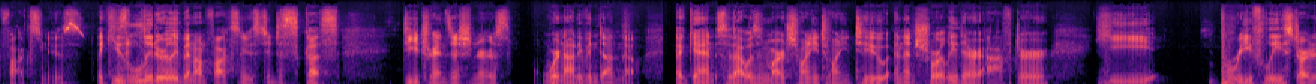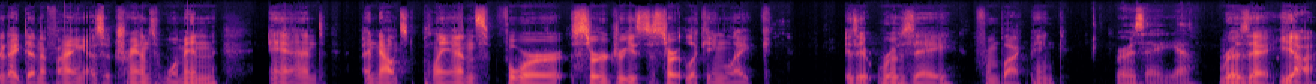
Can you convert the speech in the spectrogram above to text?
Fox News. Like he's literally been on Fox News to discuss detransitioners. We're not even done though. Again, so that was in March 2022. And then shortly thereafter, he briefly started identifying as a trans woman and announced plans for surgeries to start looking like is it Rose from Blackpink? Rose, yeah. Rose, yeah.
